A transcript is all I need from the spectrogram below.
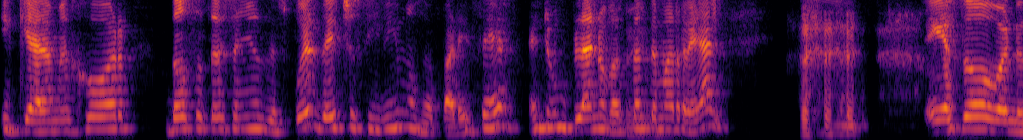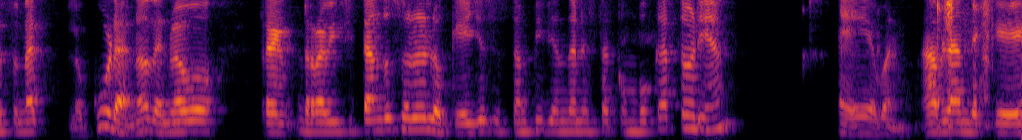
Y que a lo mejor dos o tres años después, de hecho sí vimos aparecer en un plano bastante más real. Eso, bueno, es una locura, ¿no? De nuevo, revisitando solo lo que ellos están pidiendo en esta convocatoria, eh, bueno, hablan de que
